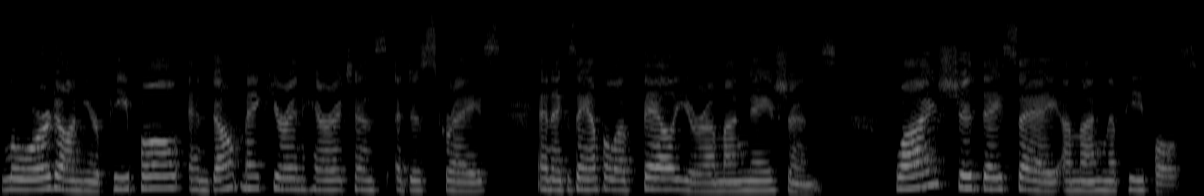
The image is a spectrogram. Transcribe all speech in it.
Lord, on your people, and don't make your inheritance a disgrace, an example of failure among nations. Why should they say among the peoples,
